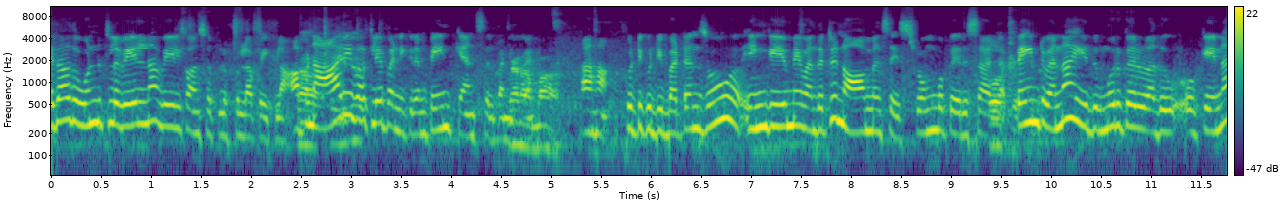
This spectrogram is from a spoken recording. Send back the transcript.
ஏதாவது ஒண்ணுத்துல வேல்னா வேல் கான்செப்ட்ல ஃபுல்லா போய்க்கலாம். அப்ப நான் ஆரி ஒர்க்லயே பண்ணிக்கிறேன் பெயிண்ட் கேன்சல் பண்ணிக்கிறேன். ஆஹா குட்டி குட்டி பட்டன்ஸும் எங்கேயுமே வந்துட்டு நார்மல் சைஸ் ரொம்ப பெருசா இல்ல. பெயிண்ட் வேணா இது முருகர் அது ஓகேனா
